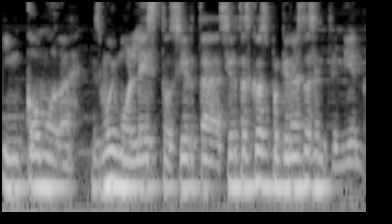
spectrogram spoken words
incómoda, es muy molesto cierta, ciertas cosas porque no estás entendiendo.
